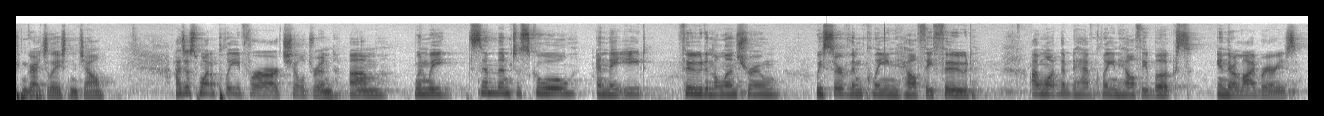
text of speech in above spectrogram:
Congratulations, y'all. I just want to plead for our children. Um, when we send them to school and they eat food in the lunchroom, we serve them clean, healthy food. I want them to have clean, healthy books in their libraries.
